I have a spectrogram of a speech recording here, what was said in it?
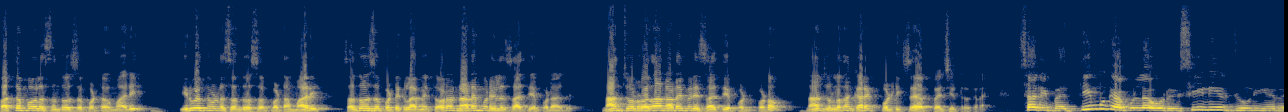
பத்தொம்போதில் சந்தோஷப்பட்ட மாதிரி இருபத்தி ஒன்றில் சந்தோஷப்பட்ட மாதிரி சந்தோஷப்பட்டுக்கலாமே தவிர நடைமுறையில் சாத்தியப்படாது. நான் சொல்கிறதா நடைமுறை சாத்தியப்படும். நான் சொல்கிறதான் கரெக்ட் பொலிட்டிக்ஸை பேசிகிட்டு இருக்கிறேன். சார் இப்போ திமுகக்குள்ள ஒரு சீனியர் ஜூனியர்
